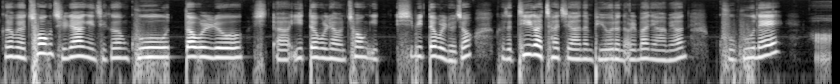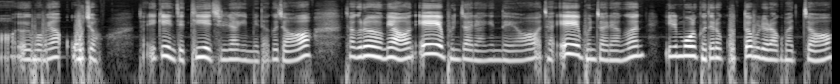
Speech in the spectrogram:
그러면 총 질량이 지금 9W, 어, 2W 하면 총 12W죠. 그래서 D가 차지하는 비율은 얼마냐 하면 9분의 어, 여기 보면 5죠. 자, 이게 이제 D의 질량입니다. 그죠? 자, 그러면 A의 분자량인데요. 자, A의 분자량은 1몰 그대로 9W라고 봤죠.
